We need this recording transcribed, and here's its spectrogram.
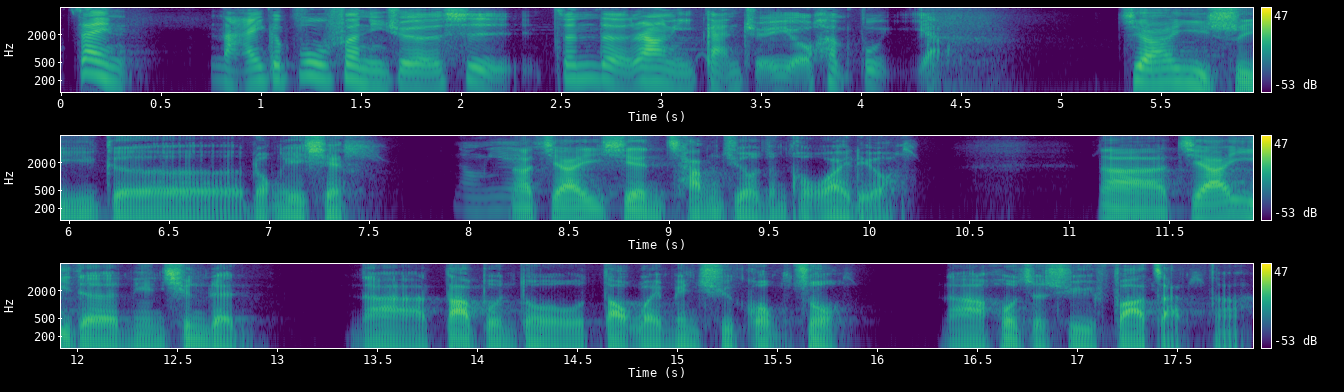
在？哪一个部分你觉得是真的让你感觉有很不一样？嘉义是一个农业县，农业那嘉义县长久人口外流，那嘉义的年轻人，那大部分都到外面去工作，那或者去发展啊。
